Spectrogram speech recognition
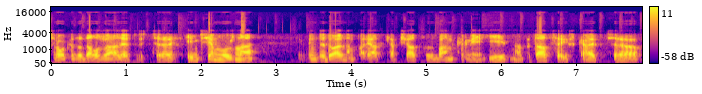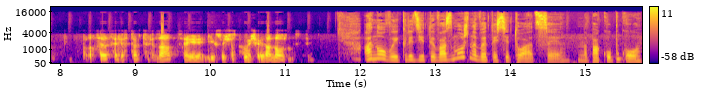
срока задолжали, то есть э, им всем нужно в индивидуальном порядке общаться с банками и э, пытаться искать э, процессы реструктуризации их существующих задолженностей. А новые кредиты возможны в этой ситуации на покупку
